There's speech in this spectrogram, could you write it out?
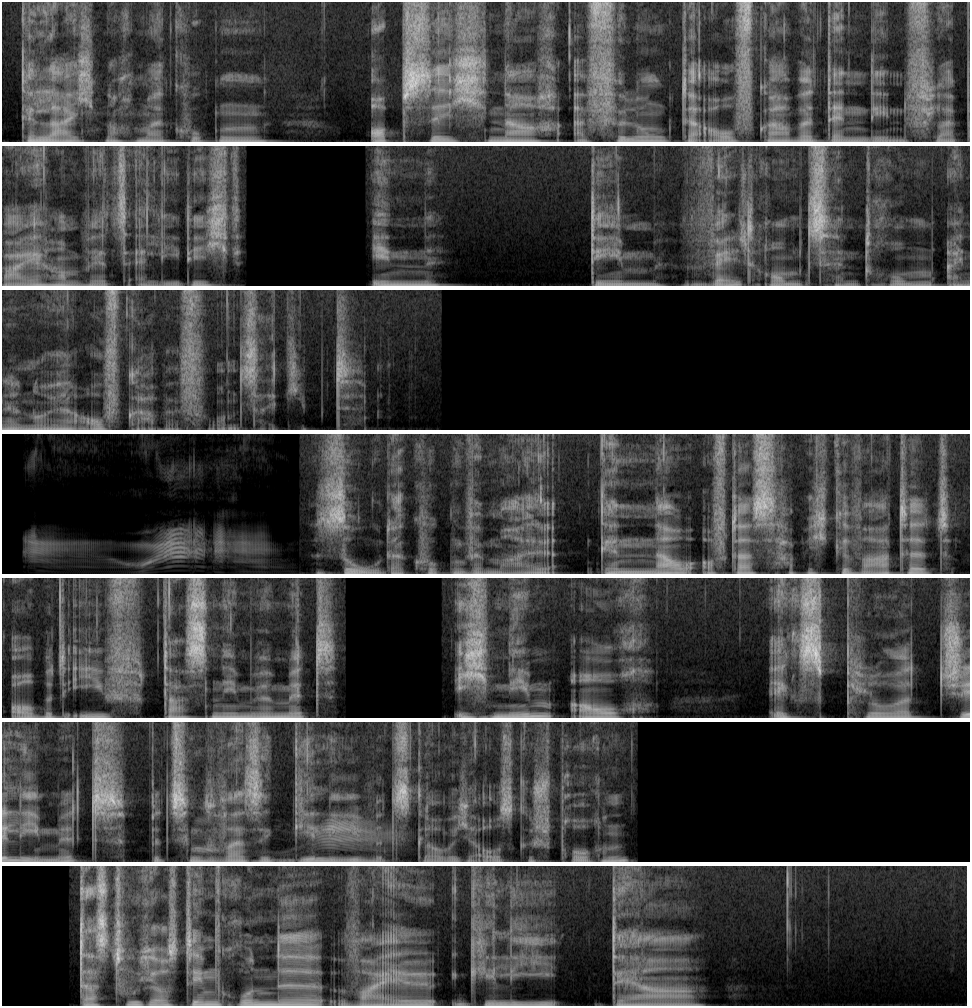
gleich noch mal gucken, ob sich nach Erfüllung der Aufgabe, denn den Flyby haben wir jetzt erledigt, in dem Weltraumzentrum eine neue Aufgabe für uns ergibt. So, da gucken wir mal. Genau auf das habe ich gewartet. Orbit Eve, das nehmen wir mit. Ich nehme auch Explore Gilly mit, beziehungsweise Gilly wird es, glaube ich, ausgesprochen. Das tue ich aus dem Grunde, weil Gilly der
